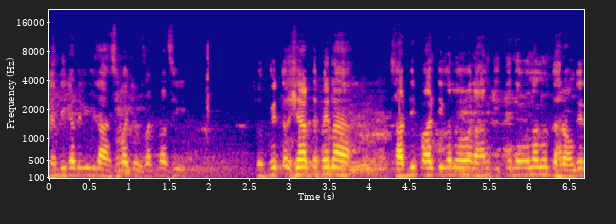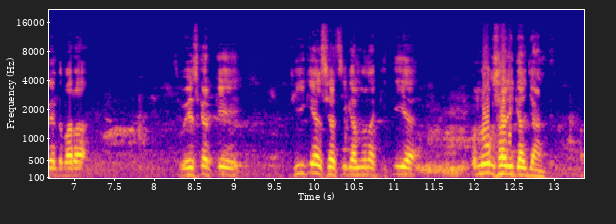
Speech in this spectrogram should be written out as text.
ਚੰਡੀਗੜ੍ਹ ਵੀ ਵਿਧਾਨ ਸਭਾ ਚ ਹੋ ਸਕਦਾ ਸੀ। ਸੋ ਪਵਿੱਤਰ ਸ਼ਹਿਰ ਤੇ ਪਹਿਲਾਂ ਸਾਡੀ ਪਾਰਟੀ ਵੱਲੋਂ ਐਲਾਨ ਕੀਤੇ ਨੇ, ਉਹਨਾਂ ਨੂੰ ਦੁਹਰਾਉਂਦੇ ਨੇ ਦੁਬਾਰਾ। ਸੋ ਇਸ ਕਰਕੇ ਠੀਕ ਹੈ, ਸਿਆਸੀ ਗੱਲ ਉਹਨਾਂ ਕੀਤੀ ਹੈ, ਪਰ ਲੋਕ ਸਾਰੀ ਗੱਲ ਜਾਣਦੇ ਨੇ।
